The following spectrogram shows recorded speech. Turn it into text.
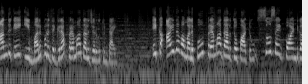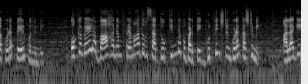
అందుకే ఈ మలుపుల దగ్గర ప్రమాదాలు జరుగుతుంటాయి. ఇక ఐదవ మలుపు ప్రమాదాలతో పాటు సూసైడ్ పాయింట్గా కూడా పేరు పొందింది. ఒకవేళ వాహనం ప్రమాదవశాత్తు కిందకు పడితే గుర్తించడం కూడా కష్టమే. అలాగే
